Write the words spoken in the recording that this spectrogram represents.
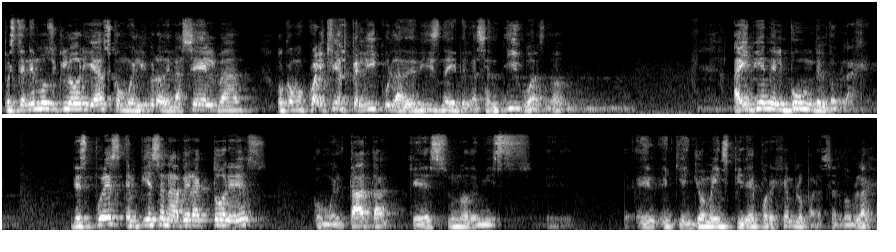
pues tenemos glorias como el libro de la selva o como cualquier película de Disney de las antiguas, ¿no? Ahí viene el boom del doblaje. Después empiezan a haber actores como el Tata, que es uno de mis en, en quien yo me inspiré, por ejemplo, para hacer doblaje,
